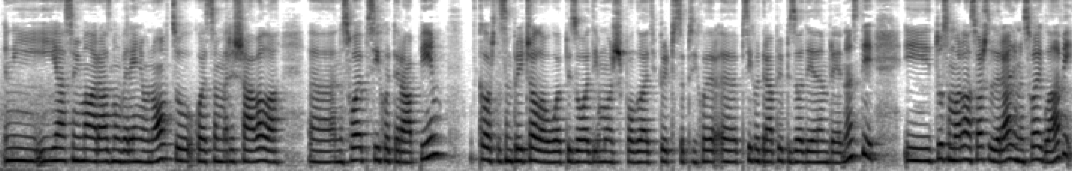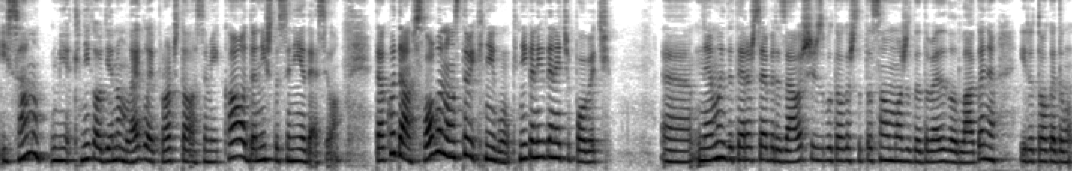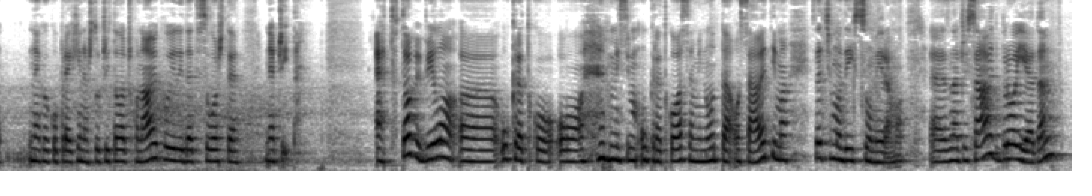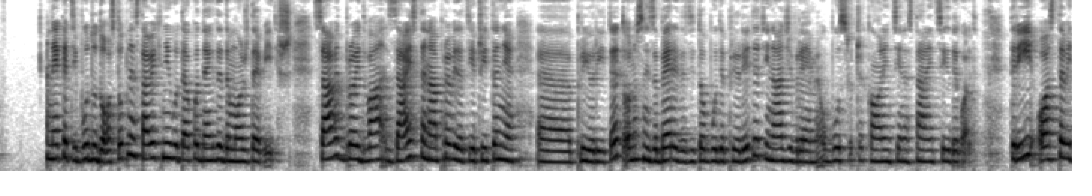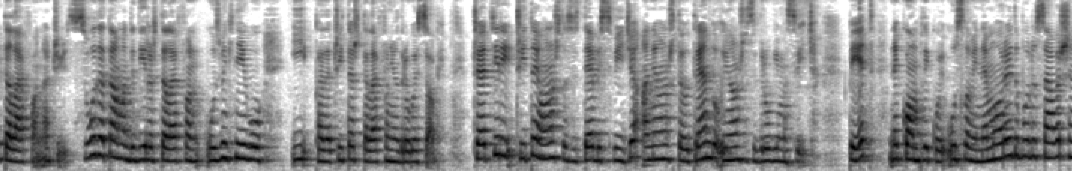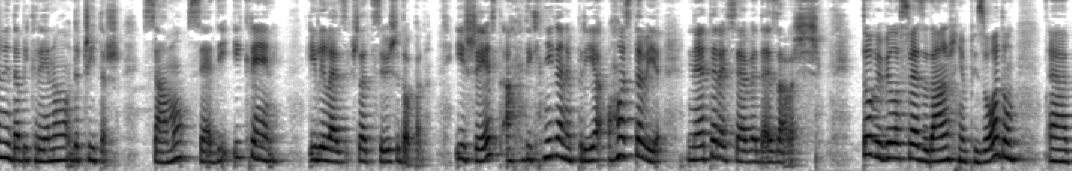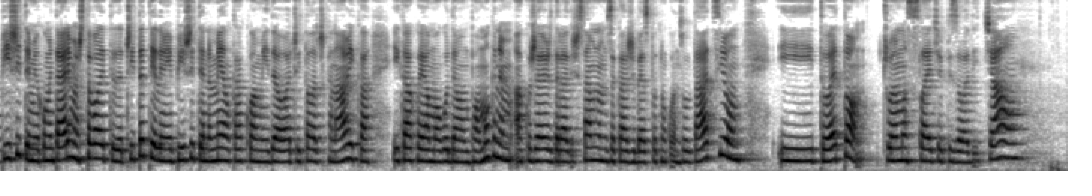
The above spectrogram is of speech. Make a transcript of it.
ni ja sam imala razno uverenja u novcu koje sam rješavala e, na svojoj psihoterapiji. Kao što sam pričala u epizodi, možeš pogledati priču sa e, psihoterapije epizode 1 vrijednosti i tu sam morala svašta da radim na svojoj glavi i samo mi je knjiga odjednom legla i pročitala sam i kao da ništa se nije desilo. Tako da slobodno ostavi knjigu, knjiga nigde neće pobeći. E, nemoj da teraš sebe da završiš zbog toga što to samo može da dovede do odlaganja i do toga da nekako prekineš tu čitalačku naviku ili da ti se uošte ne čita. Eto, to bi bilo e, ukratko o, mislim, ukratko 8 minuta o savjetima. Sad ćemo da ih sumiramo. E, znači, savjet broj 1 neka ti budu dostupne, stavi knjigu tako negde da možda je vidiš. Savet broj 2, zaista napravi da ti je čitanje e, prioritet, odnosno izaberi da ti to bude prioritet i nađi vreme u busu, čekaonici, na stanici, gdje god. 3, ostavi telefon, znači svuda tamo gdje diraš telefon, uzmi knjigu i kada čitaš telefon je u drugoj sobi. 4, čitaj ono što se tebi sviđa, a ne ono što je u trendu i ono što se drugima sviđa. 5. Ne komplikuj, uslovi ne moraju da budu savršeni da bi krenuo da čitaš. Samo sedi i kreni. Ili lezi, što ti se više dopada. I šest, ako ti knjiga ne prija, ostavi je. Ne teraj sebe da je završiš. To bi bilo sve za današnju epizodu. E, pišite mi u komentarima što volite da čitate ili mi pišite na mail kako vam ide ova čitalačka navika i kako ja mogu da vam pomognem. Ako želiš da radiš sa mnom, zakaži besplatnu konsultaciju. I to je to. Čujemo se u sljedećoj epizodi. Ćao!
